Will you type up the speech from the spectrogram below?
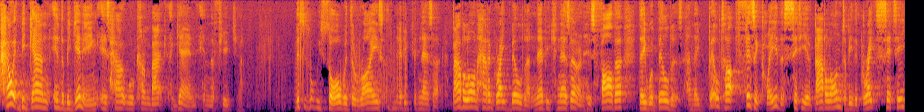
how it began in the beginning is how it will come back again in the future. This is what we saw with the rise of Nebuchadnezzar. Babylon had a great builder, Nebuchadnezzar and his father. They were builders, and they built up physically the city of Babylon to be the great city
